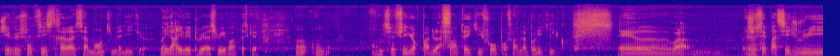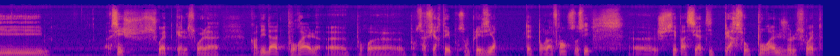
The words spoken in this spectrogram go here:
J'ai vu son fils très récemment qui m'a dit qu'il bah, n'arrivait plus à suivre hein, parce que on, ne se figure pas de la santé qu'il faut pour faire de la politique. Et euh, voilà. Je ne sais pas si je lui. Si je souhaite qu'elle soit la candidate pour elle, euh, pour, euh, pour sa fierté, pour son plaisir, peut-être pour la France aussi. je ne sais pas si à titre perso pour elle, je le souhaite.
